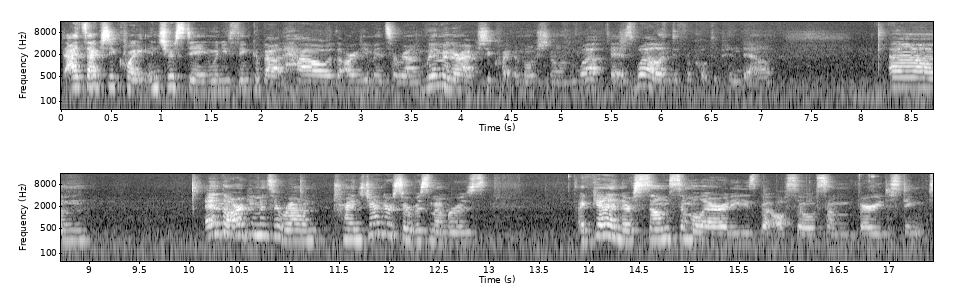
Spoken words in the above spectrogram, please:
that's actually quite interesting when you think about how the arguments around women are actually quite emotional well, as well and difficult to pin down. Um, and the arguments around transgender service members again, there's some similarities, but also some very distinct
